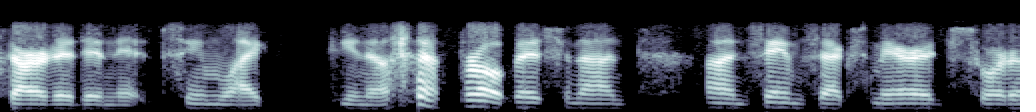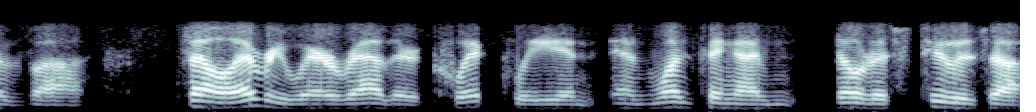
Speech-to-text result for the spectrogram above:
started, and it seemed like you know prohibition on on same-sex marriage sort of uh, fell everywhere rather quickly. And and one thing I've noticed too is uh,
